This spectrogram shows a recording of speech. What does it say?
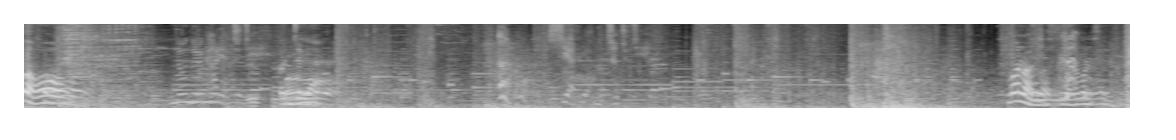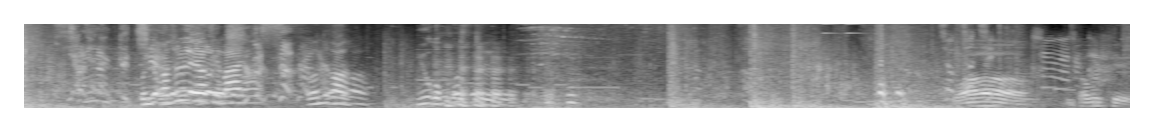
어, 눈을 가려주지. 언제가. 시야를 훔쳐주지. 그만 안 끝이야. 먼저 가줄래요, 제발. 먼저 가. 유고 포스트. 와. 더블킬.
